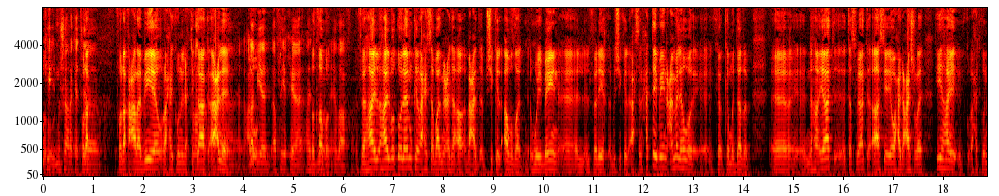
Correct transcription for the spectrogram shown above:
أكيد مشاركة فرق فرق عربية وراح يكون الاحتكاك أعلى. آه، العربيه بافريقيا بالضبط. إضافة. فهاي هاي البطولة يمكن راح يستفاد من عندها بعد بشكل أفضل ويبين آه، الفريق بشكل أحسن حتى يبين عمله هو آه، كمدرب. نهائيات تصفيات آسيا يوم 1 10 هي هاي راح تكون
